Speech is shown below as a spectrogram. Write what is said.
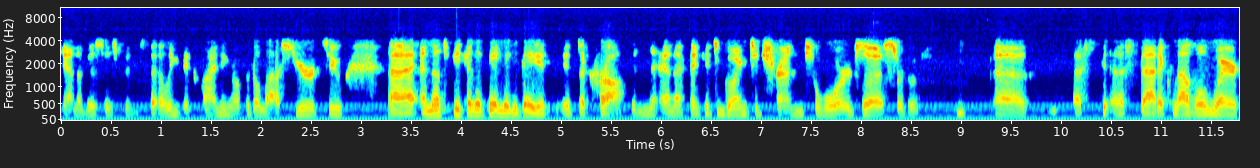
cannabis has been steadily declining over the last year or two, uh, and that's because at the end of the day, it, it's a crop, and, and I think it's going to trend towards a sort of uh, a, a static level where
